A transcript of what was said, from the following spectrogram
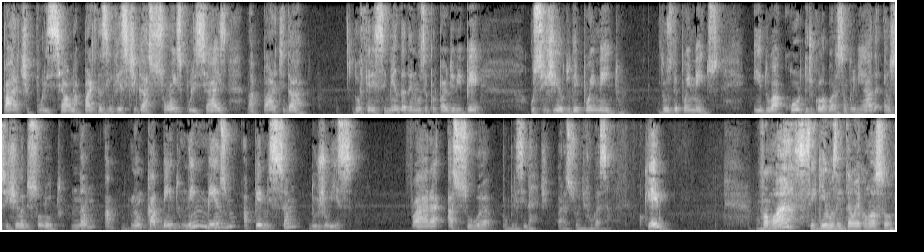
parte policial, na parte das investigações policiais, na parte da, do oferecimento da denúncia por parte do MP, o sigilo do depoimento, dos depoimentos e do acordo de colaboração premiada é um sigilo absoluto, não, não cabendo nem mesmo a permissão do juiz para a sua publicidade, para a sua divulgação. Ok? Vamos lá? Seguimos então aí com, nosso,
